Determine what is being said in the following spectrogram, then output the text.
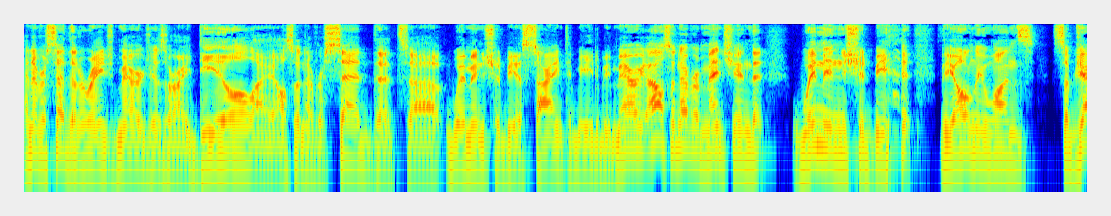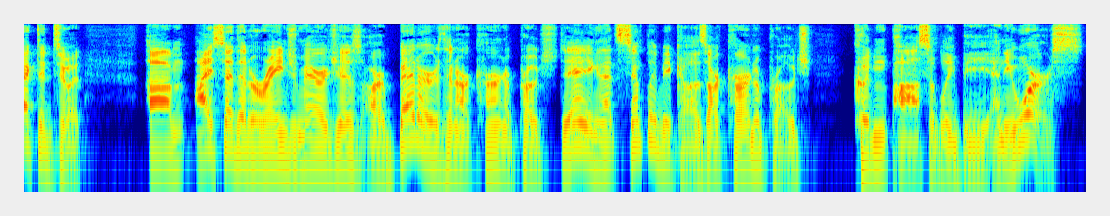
I never said that arranged marriages are ideal. I also never said that uh, women should be assigned to me to be married. I also never mentioned that women should be the only ones subjected to it. Um, I said that arranged marriages are better than our current approach to dating, and that's simply because our current approach couldn't possibly be any worse.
